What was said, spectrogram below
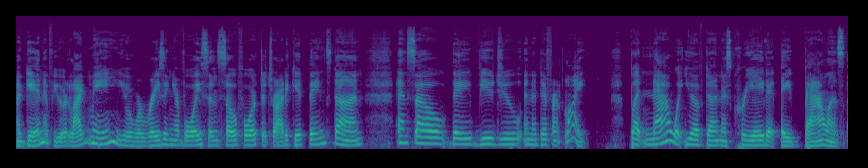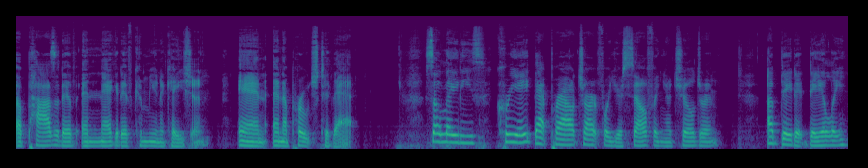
again, if you're like me, you were raising your voice and so forth to try to get things done. And so they viewed you in a different light. But now what you have done is created a balance of positive and negative communication and an approach to that. So, ladies, create that proud chart for yourself and your children. Update it daily,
